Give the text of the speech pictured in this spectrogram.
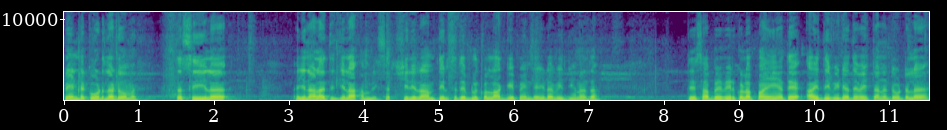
ਪਿੰਡ ਕੋਟਲਾ ਡੋਮ ਤਹਿਸੀਲ ਅਜਨਾਲਾ ਤੇ ਜ਼ਿਲ੍ਹਾ ਅੰਮ੍ਰਿਤਸਰ। ਸ਼੍ਰੀ ਰਾਮ ਤੀਰਥ ਦੇ ਬਿਲਕੁਲ ਲਾਗੇ ਪਿੰਡ ਹੈ ਜਿਹੜਾ ਵੀਰ ਜੀ ਹੁਣਾਂ ਦਾ। ਤੇ ਸਾਬੇ ਵੀਰ ਕੋਲ ਆਪਾਂ ਆਏ ਆ ਤੇ ਅੱਜ ਦੀ ਵੀਡੀਓ ਦੇ ਵਿੱਚ ਤੁਹਾਨੂੰ ਟੋਟਲ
